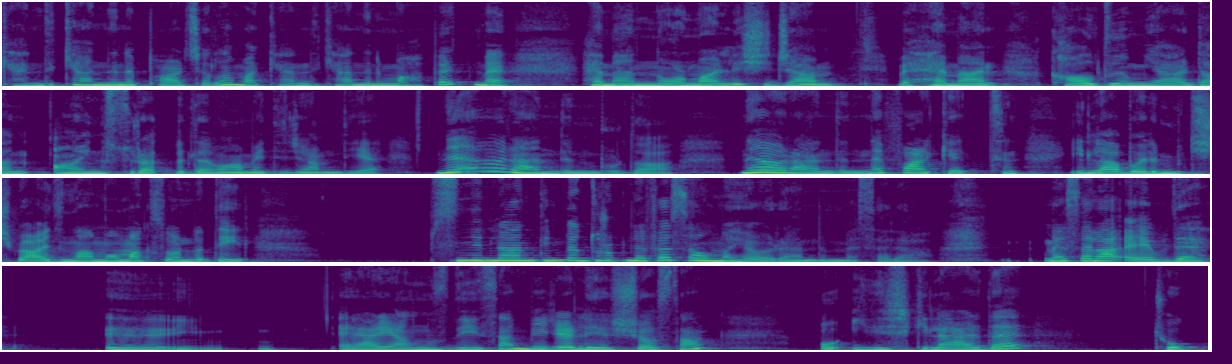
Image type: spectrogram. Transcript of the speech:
kendi kendini parçalama, kendi kendini mahvetme. Hemen normalleşeceğim ve hemen kaldığım yerden aynı süratle devam edeceğim diye. Ne öğrendin burada? Ne öğrendin? Ne fark ettin? İlla böyle müthiş bir aydınlanma olmak zorunda değil. Sinirlendiğimde durup nefes almayı öğrendim mesela. Mesela evde e, eğer yalnız değilsen birileriyle yaşıyorsan o ilişkilerde çok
